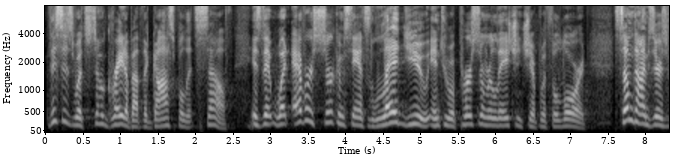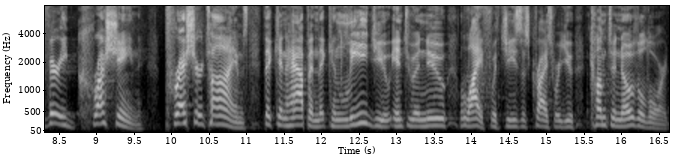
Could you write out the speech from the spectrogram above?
This is what's so great about the gospel itself is that whatever circumstance led you into a personal relationship with the Lord, sometimes there's very crushing pressure times that can happen that can lead you into a new life with Jesus Christ where you come to know the Lord.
